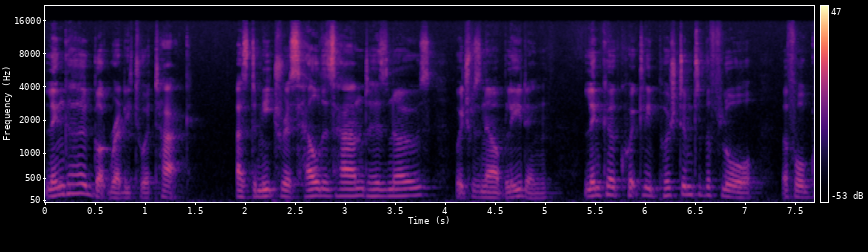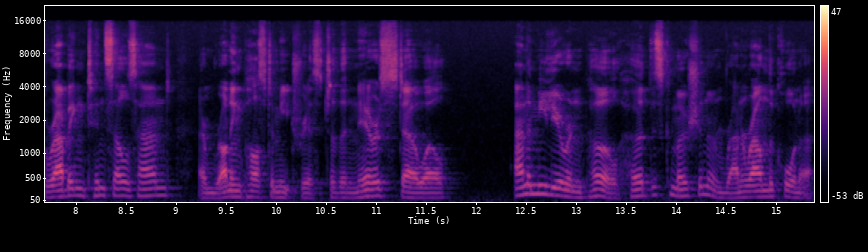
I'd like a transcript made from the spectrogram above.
Linka had got ready to attack. As Demetrius held his hand to his nose, which was now bleeding, Linka quickly pushed him to the floor before grabbing Tinsel's hand and running past Demetrius to the nearest stairwell. Amelia and Pearl heard this commotion and ran around the corner.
